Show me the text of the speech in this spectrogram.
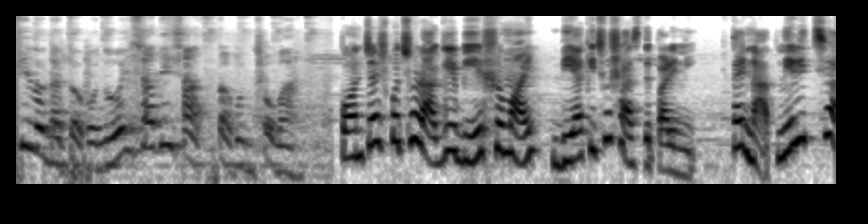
ছিল না তখন, ওই সাজই সাজ তখন সবার। পঞ্চাশ বছর আগে বিয়ের সময় দিয়া কিছু সাজতে পারেনি। তাই নাতনির ইচ্ছা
